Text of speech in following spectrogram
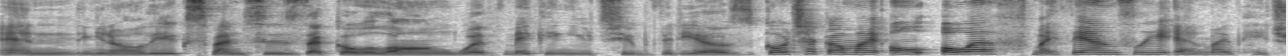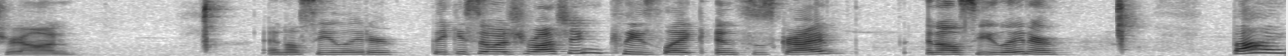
and you know the expenses that go along with making YouTube videos, go check out my OF, my Fansly, and my Patreon and I'll see you later. Thank you so much for watching. Please like and subscribe, and I'll see you later. Bye.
